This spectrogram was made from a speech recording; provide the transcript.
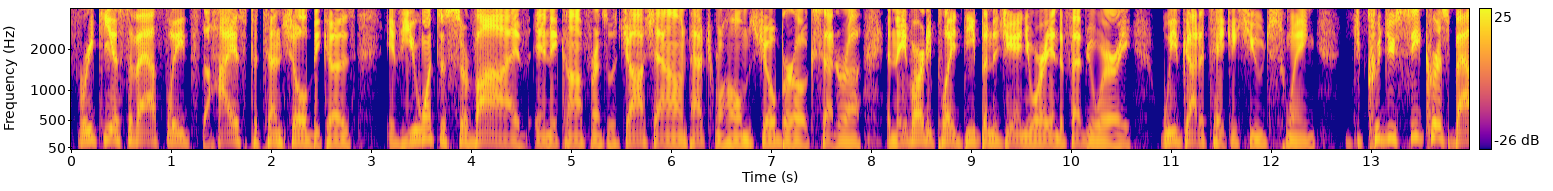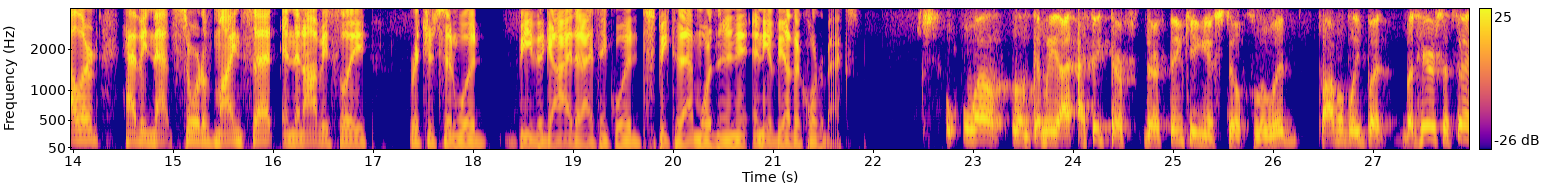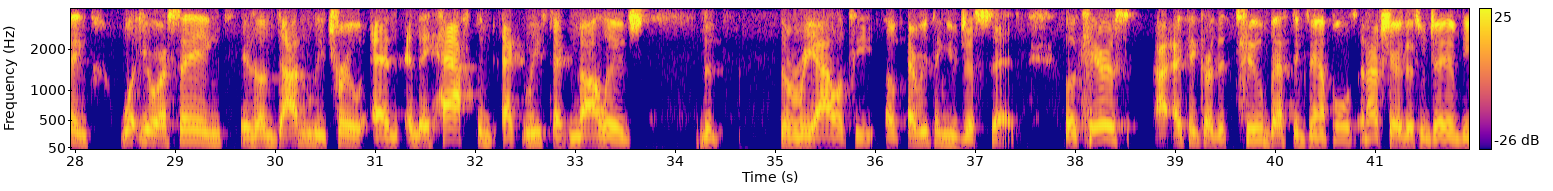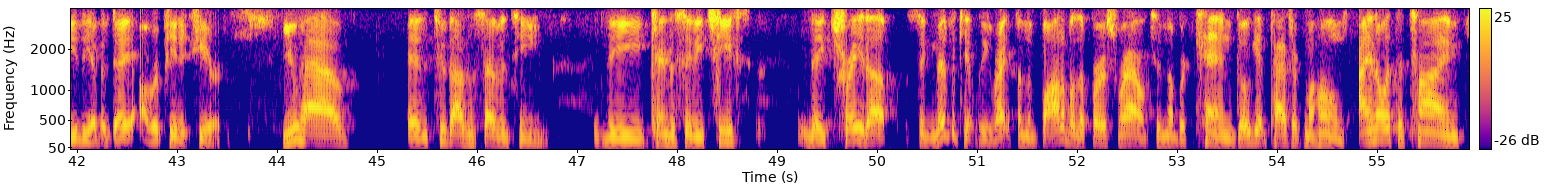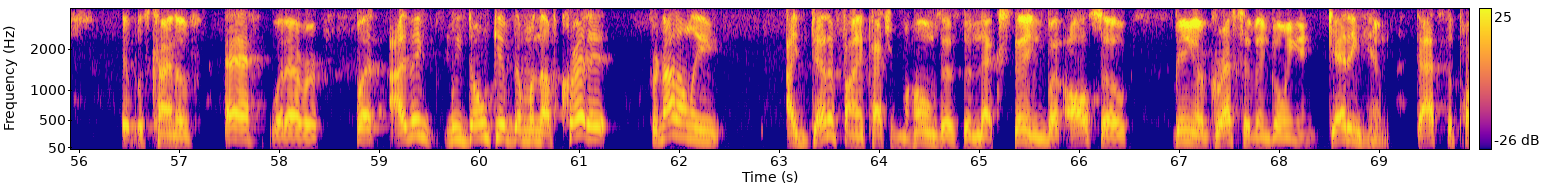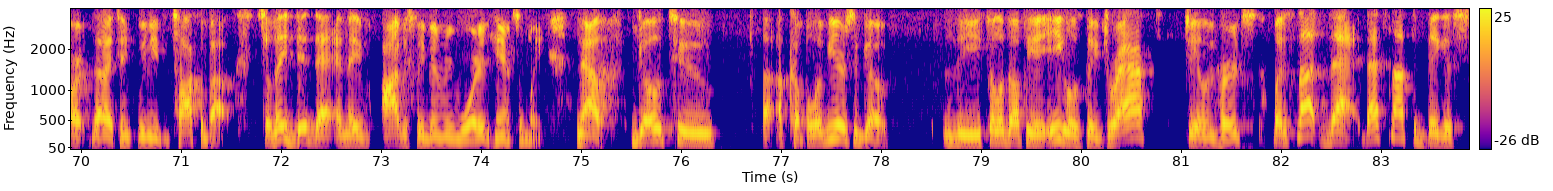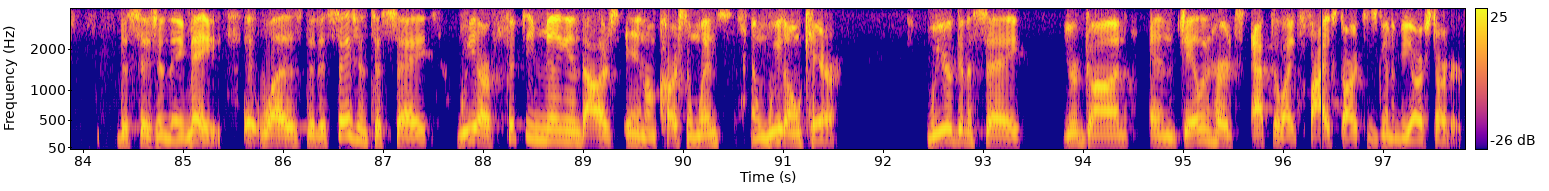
freakiest of athletes, the highest potential, because if you want to survive in a conference with Josh Allen, Patrick Mahomes, Joe Burrow, etc., and they've already played deep into January, into February, we've got to take a huge swing. Could you see Chris Ballard having that sort of mindset? And then obviously Richardson would be the guy that I think would speak to that more than any, of the other quarterbacks. Well, look, I mean, I, I think their their thinking is still fluid, probably, but but here's the thing: what you are saying is undoubtedly true, and and they have to at least acknowledge the the reality of everything you just said. Look, here's I, I think are the two best examples, and I've shared this with JMV the other day. I'll repeat it here. You have in 2017 the Kansas City Chiefs. They trade up significantly, right, from the bottom of the first round to number 10. Go get Patrick Mahomes. I know at the time it was kind of eh, whatever. But I think we don't give them enough credit for not only identifying Patrick Mahomes as the next thing, but also being aggressive and going and getting him. That's the part that I think we need to talk about. So they did that, and they've obviously been rewarded handsomely. Now, go to a couple of years ago. The Philadelphia Eagles, they draft Jalen Hurts, but it's not that. That's not the biggest decision they made. It was the decision to say, we are $50 million in on Carson Wentz, and we don't care. We are going to say, you're gone, and Jalen Hurts, after like five starts, is going to be our starter.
